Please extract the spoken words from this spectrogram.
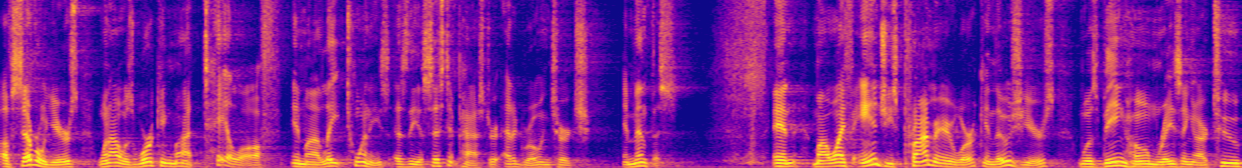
of several years, when I was working my tail off in my late 20s as the assistant pastor at a growing church in Memphis. And my wife Angie's primary work in those years was being home raising our two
